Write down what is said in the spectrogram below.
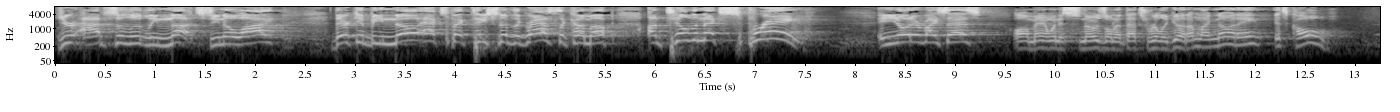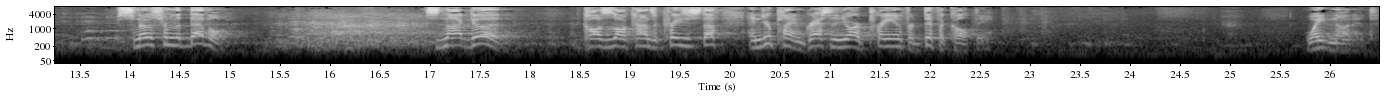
You're absolutely nuts. You know why? There can be no expectation of the grass to come up until the next spring. And you know what everybody says? Oh man, when it snows on it, that's really good. I'm like, no, it ain't. It's cold. Snow's from the devil. This is not good It causes all kinds of crazy stuff, and you're planting grass in the yard praying for difficulty. Waiting on it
